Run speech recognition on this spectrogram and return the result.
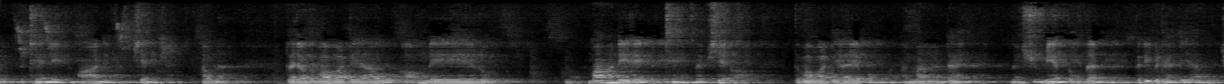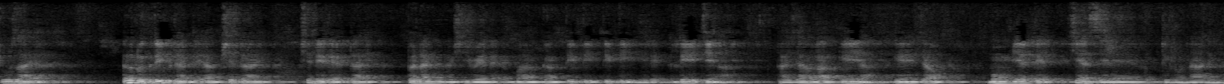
လို့အထင်လေးမှားနေဖြစ်နေတယ်ဟုတ်လားဒါကြောင့်တဘာဝတရားကိုကောင်းတယ်လို့မှားနေတဲ့အထင်မဖြစ်အောင်တဘာဝတရားရဲ့ပုံမှာအမှန်တိုင်းရှုမြင်သုံးသပ်နေတဲ့တတိပဋ္ဌာန်တရားကိုကြိုးစားရတယ်အဲ့လိုတတိပဋ္ဌာန်တရားဖြစ်တိုင်းဖြစ်နေတဲ့အတိုင်းဘယ်လိုက်မှမရှိဘဲနဲ့အမှန်ကန်တိတိတိတိနေတဲ့အလေးအကျင့်ဟာ ဒါယာကကင်းရကင်းကြောင်းမုံမြတ်တဲ့ကျင့်စဉ်လို့ဒီလိုနားလည်ရ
